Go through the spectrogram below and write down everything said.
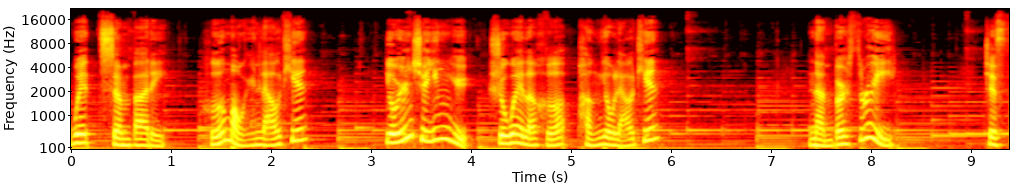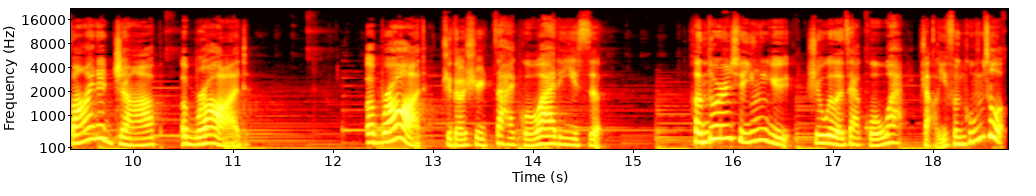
with somebody 和某人聊天。有人学英语是为了和朋友聊天。Number three, to find a job abroad. Abroad 指的是在国外的意思。很多人学英语是为了在国外找一份工作。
